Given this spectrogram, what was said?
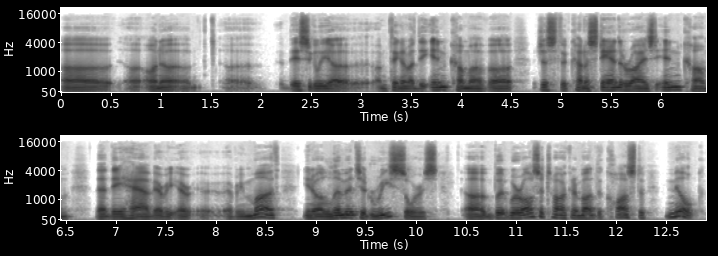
uh, on a uh, basically i am thinking about the income of uh, just the kind of standardized income that they have every every month. You know, a limited resource. Uh, but we're also talking about the cost of milk,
